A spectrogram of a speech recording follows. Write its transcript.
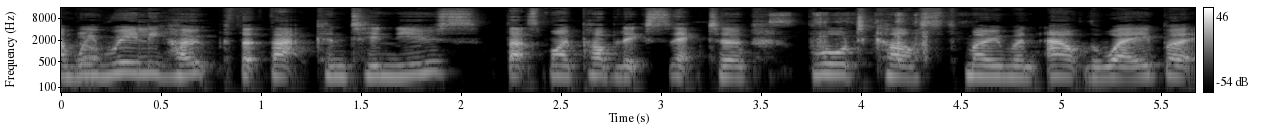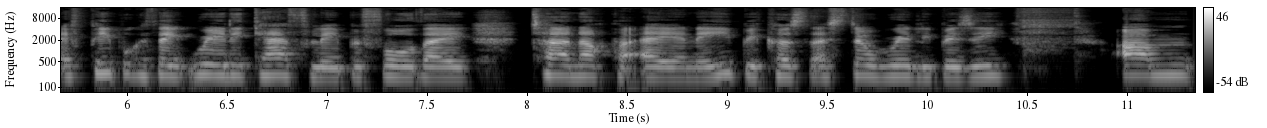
and yeah. we really hope that that continues that's my public sector broadcast moment out the way but if people could think really carefully before they turn up at A&E because they're still really busy um,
